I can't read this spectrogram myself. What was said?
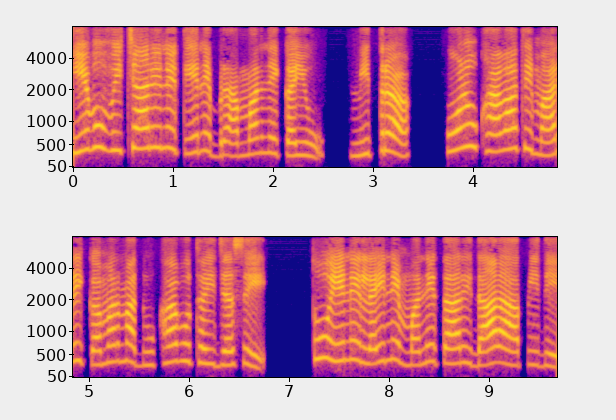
એવું વિચારીને તેને બ્રાહ્મણને કહ્યું, મિત્ર, કોળું ખાવાથી મારી કમરમાં દુખાવો થઈ જશે. તું એને લઈને મને તારી દાળ આપી દે.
